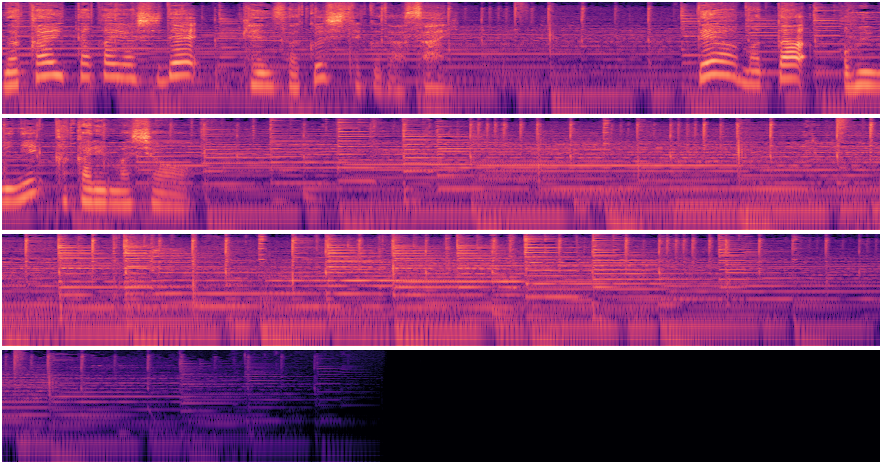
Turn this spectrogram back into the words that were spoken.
中井隆義で検索してください。ではまたお耳にかかりましょう。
